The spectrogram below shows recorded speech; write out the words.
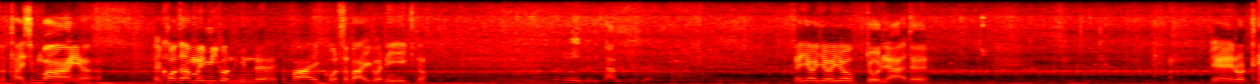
รถไถสบายอะแต่ข้อถ้าไม่มีก้อนหินด้วยสบายโคตรสบายกว่านี้อีกเนาะเพิ่งมีหินสามสี่เชือกก็โยโยโยโจรละเตอแกรถเท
